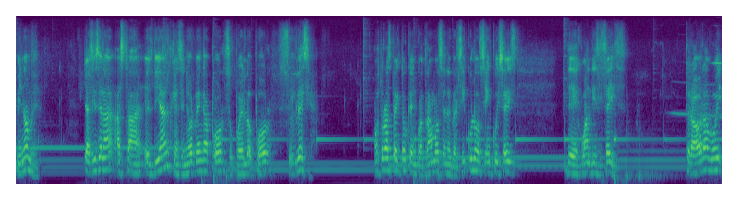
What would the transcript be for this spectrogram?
mi nombre. Y así será hasta el día que el Señor venga por su pueblo, por su iglesia. Otro aspecto que encontramos en el versículo 5 y 6 de Juan 16. Pero ahora voy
